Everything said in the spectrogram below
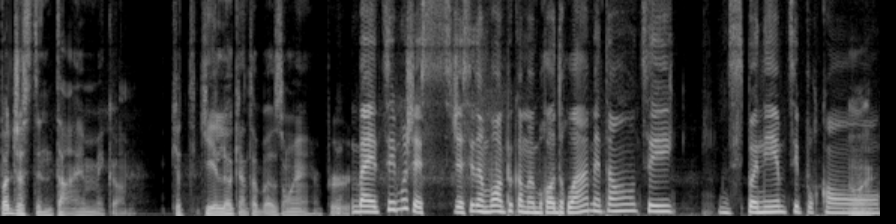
pas just in time, mais comme, qui est là quand tu as besoin un peu. Ben, tu sais, moi, j'ess- j'essaie de me voir un peu comme un bras droit, mettons, tu sais, disponible, pour qu'on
